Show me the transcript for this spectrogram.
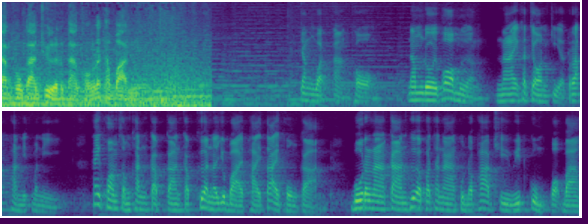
ตามโครงการช่วยเหลือต่างๆของรัฐบาล จังหวัดอ่างทองนำโดยพ่อเมือง นายขจรเกียรติรักพานิชมณี ให้ความสำคัญกับการขับเคลื่อนนโยบายภายใต้โครงการ บูรณาการเพื่อพัฒนาคุณภาพชีวิตกลุ่มเปราะบาง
